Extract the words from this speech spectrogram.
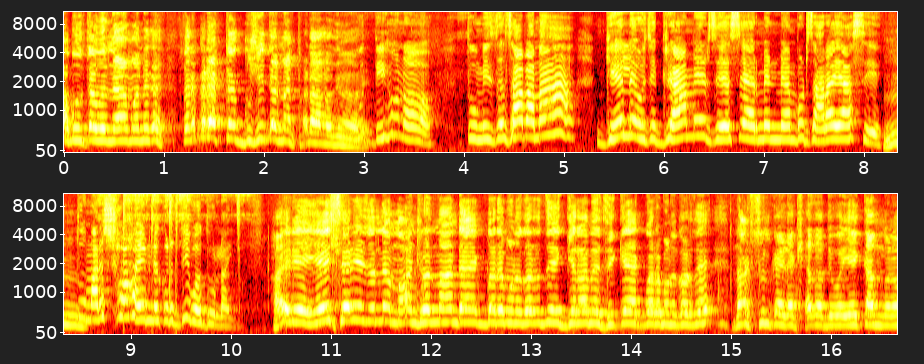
আবুল তাবুল না মানে তোর একটা নাক ফাটা আলাদা বুদ্ধি না তুমি যে যাবা না গেলে ওই যে গ্রামের যে চেয়ারম্যান মেম্বার যারাই আছে তোমার সহায় এমনি করে দিব দুলাই রে এই শরীরের জন্য মান সম্মানটা একবারে মনে করে যে গ্রামে থেকে একবারে মনে করে যে নাক চুলকাইটা খেতা দিব এই কাম করে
